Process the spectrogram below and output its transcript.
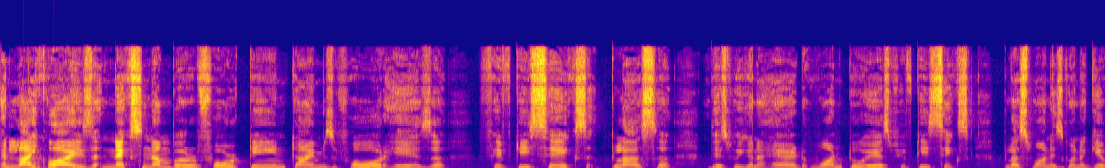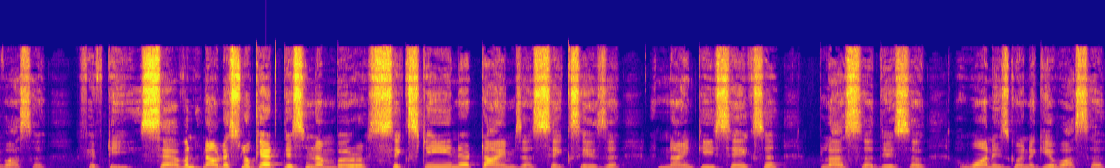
and likewise next number 14 times 4 is 56 plus this we're gonna add 1 to is 56 plus 1 is gonna give us uh, 57 now let's look at this number 16 times 6 is 96 plus this 1 is going to give us uh,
